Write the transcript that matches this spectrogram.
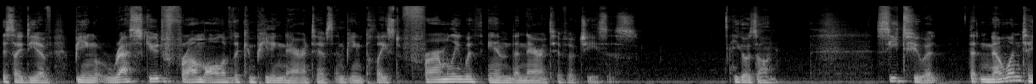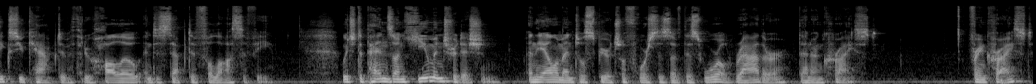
this idea of being rescued from all of the competing narratives and being placed firmly within the narrative of Jesus. He goes on. See to it that no one takes you captive through hollow and deceptive philosophy, which depends on human tradition and the elemental spiritual forces of this world rather than on Christ. For in Christ,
